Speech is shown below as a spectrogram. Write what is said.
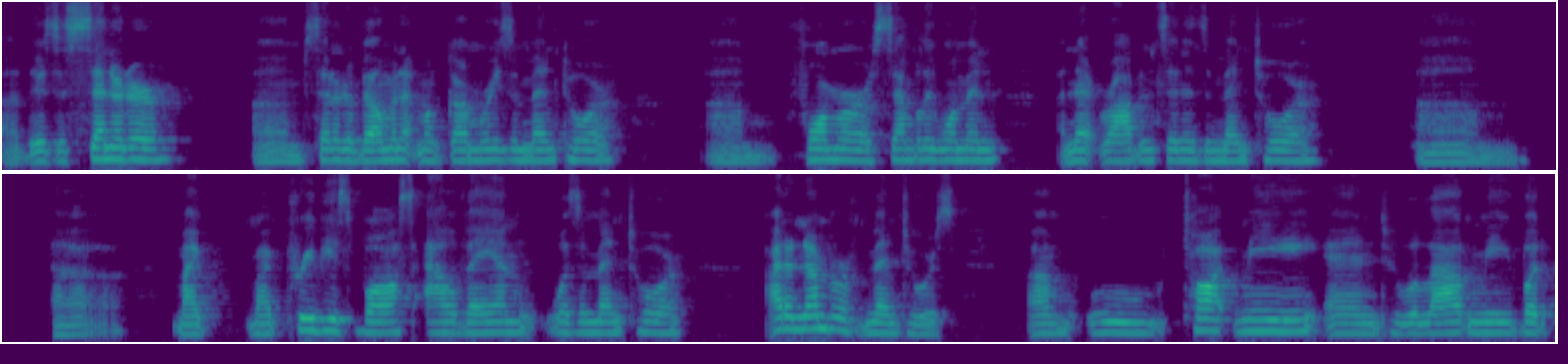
uh, there's a senator, um, Senator Velma Montgomery is a mentor. former Assemblywoman Annette Robinson is a mentor. Uh, my my previous boss, Al Vann, was a mentor. I had a number of mentors um, who taught me and who allowed me, but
